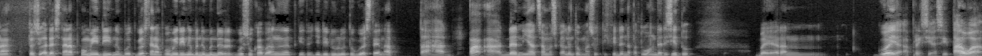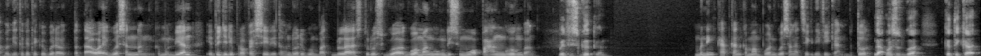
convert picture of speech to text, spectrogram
Nah, terus ada stand up comedy. Nah, buat gue stand up comedy ini bener-bener gue suka banget gitu. Jadi dulu tuh gue stand up tanpa ada niat sama sekali untuk masuk TV dan dapat uang dari situ. Bayaran gue ya apresiasi tawa begitu ketika gue dapat tawa ya gue seneng kemudian itu jadi profesi di tahun 2014 terus gue gua manggung di semua panggung bang Which is good kan? meningkatkan kemampuan gue sangat signifikan betul Nggak, maksud gua ketika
